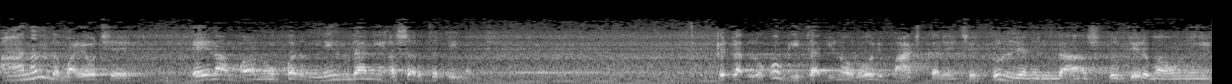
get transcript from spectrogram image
આનંદ મળ્યો છે, એના મન ઉપર નિંદાની અસર થતી નથી. કેટલાક લોકો ગીતાજીનો રોજ પાઠ કરે છે. તુલ્ય નિંદા સ્તુતિર્મૌની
